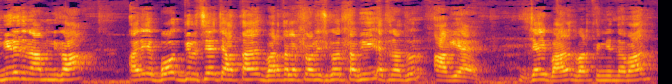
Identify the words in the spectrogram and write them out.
नीरज नाम ने कहा अरे बहुत दिल से चाहता है भारत इलेक्ट्रॉनिक्स को तभी इतना दूर आ गया है। जय भारत भारत जिंदाबाद।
